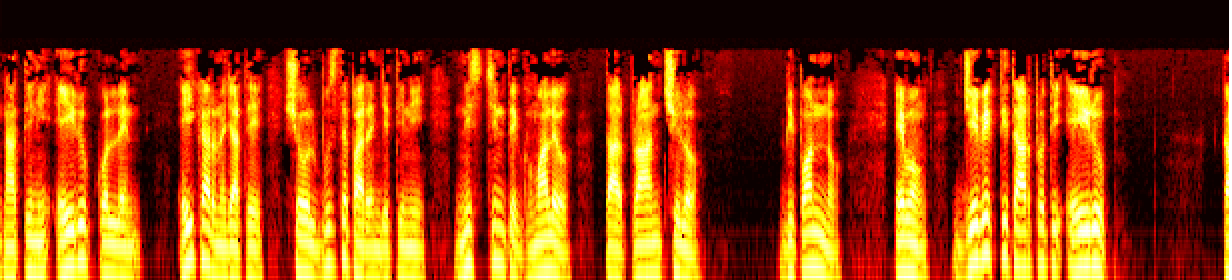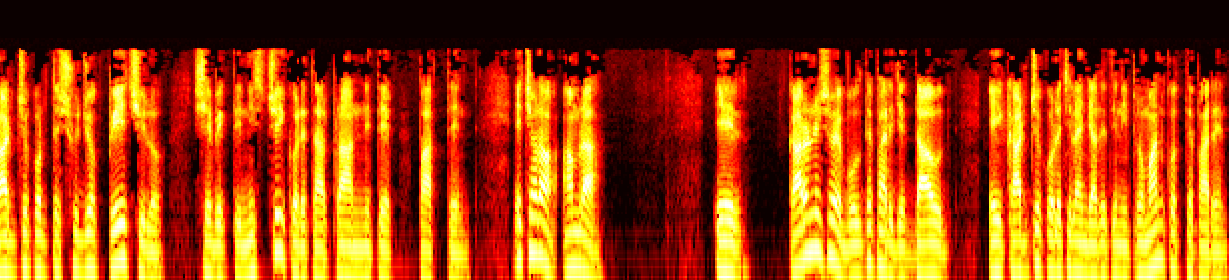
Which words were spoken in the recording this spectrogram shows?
না তিনি এইরূপ করলেন এই কারণে যাতে শৌল বুঝতে পারেন যে তিনি নিশ্চিন্তে ঘুমালেও তার প্রাণ ছিল বিপন্ন এবং যে ব্যক্তি তার প্রতি এইরূপ কার্য করতে সুযোগ পেয়েছিল, সে ব্যক্তি নিশ্চয়ই করে তার প্রাণ নিতে পারতেন। এছাড়াও আমরা এর কারণ হিসেবে বলতে পারি যে দাউদ এই কার্য করেছিলেন যাতে তিনি প্রমাণ করতে পারেন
